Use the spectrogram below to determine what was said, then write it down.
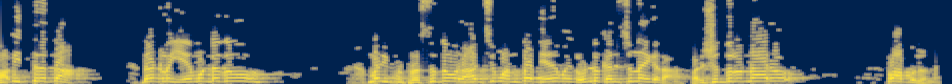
పవిత్రత. దాంట్లో ఏముండదు? మరి ఇప్పుడు ప్రస్తుతం రాజ్యం అంతా దేవుని రెండు కలిసి ఉన్నాయి కదా. పరిశుద్ధులు ఉన్నారు పాపులు ఉన్నాయి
